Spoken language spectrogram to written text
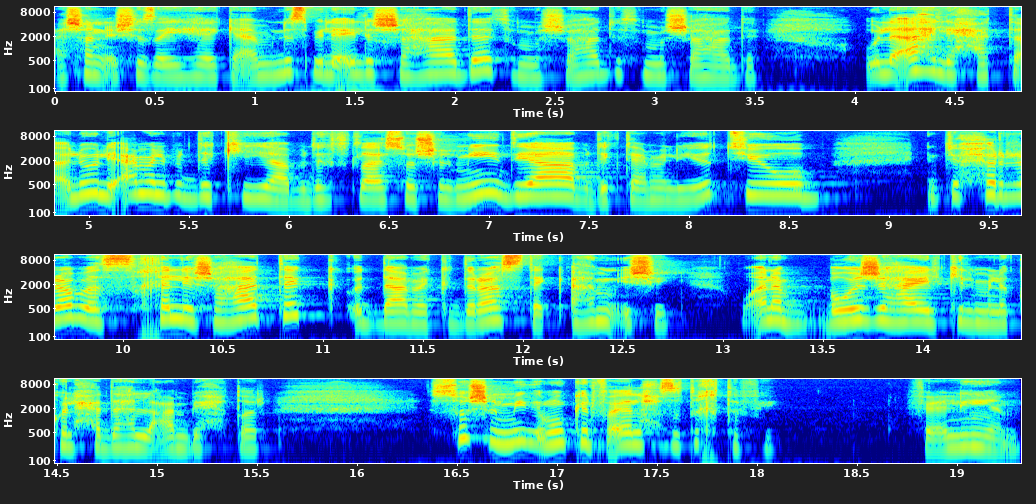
عشان إشي زي هيك. يعني بالنسبة لي الشهادة ثم الشهادة ثم الشهادة. ولأهلي حتى قالوا لي اعمل بدك إياه بدك تطلعي السوشيال ميديا بدك تعملي يوتيوب انت حرة بس خلي شهادتك قدامك دراستك أهم إشي. وأنا بوجه هاي الكلمة لكل حدا هلأ عم بيحضر. السوشيال ميديا ممكن في أي لحظة تختفي فعليا.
